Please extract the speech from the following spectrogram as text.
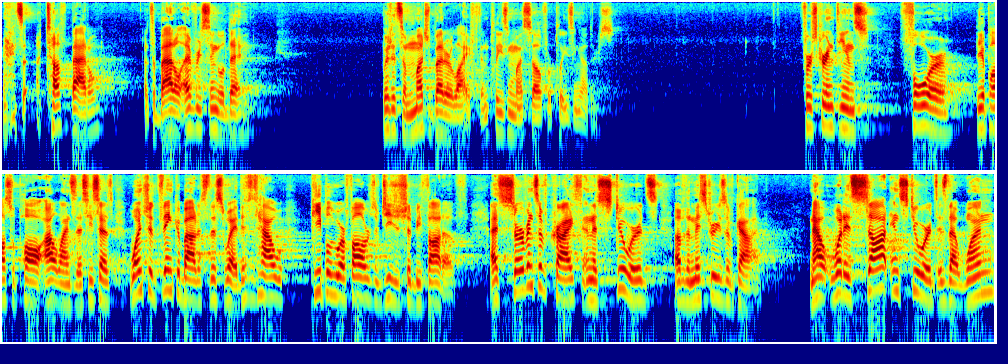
And it's a tough battle. It's a battle every single day. But it's a much better life than pleasing myself or pleasing others. 1 Corinthians 4, the Apostle Paul outlines this. He says, One should think about us this way. This is how people who are followers of Jesus should be thought of as servants of Christ and as stewards of the mysteries of God. Now, what is sought in stewards is that one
